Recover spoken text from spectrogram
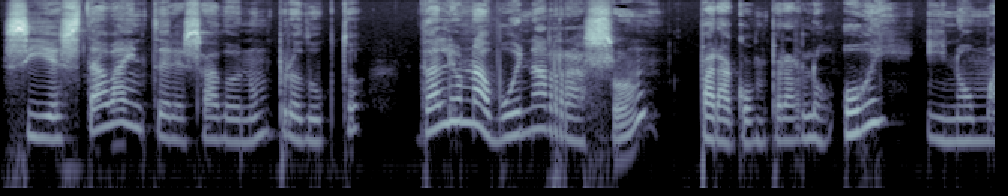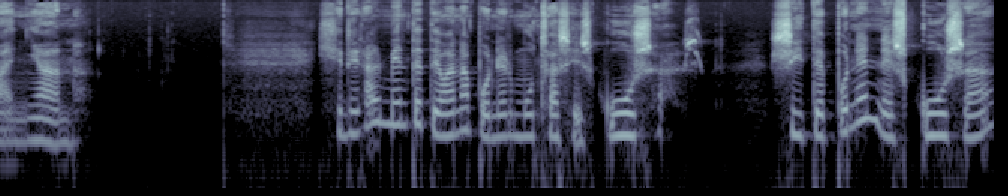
Si estaba interesado en un producto, dale una buena razón para comprarlo hoy y no mañana. Generalmente te van a poner muchas excusas, si te ponen excusas,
